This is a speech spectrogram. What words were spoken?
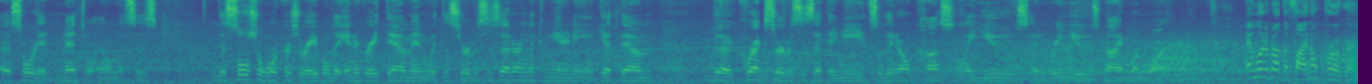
assorted mental illnesses the social workers are able to integrate them in with the services that are in the community and get them the correct services that they need so they don't constantly use and reuse 911. And what about the final program?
